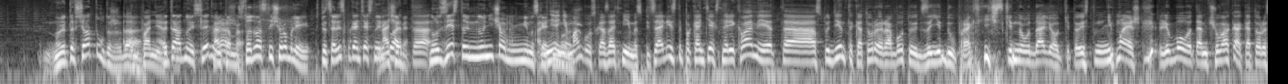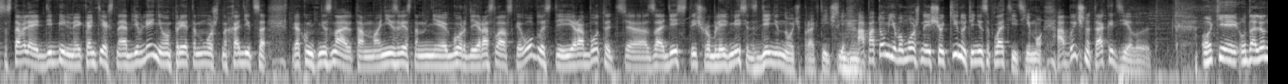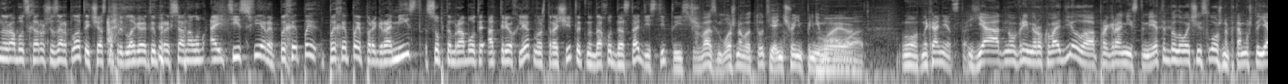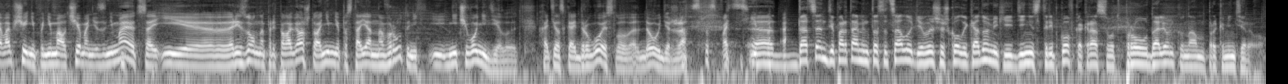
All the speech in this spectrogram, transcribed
Ну, это все оттуда же, да. А, понятно. Это одно исследование, Хорошо. там 120 тысяч рублей. Специалист по контекстной Значит, рекламе. А... Ну, здесь ты, ну, ничего мимо сказать не, не, не могу сказать мимо. Специалисты по контекстной рекламе — это студенты, которые работают за еду практически на удаленке. То есть, ты нанимаешь любого там чувака, который составляет дебильное контекстное объявление, он при этом может находиться в каком-нибудь, не знаю, там, неизвестном мне городе Ярославской области и работать э, за 10 тысяч рублей в месяц день и ночь практически. Mm-hmm. А потом его можно еще кинуть и не заплатить платить ему. Обычно так и делают. Окей, удаленную работу с хорошей зарплатой часто предлагают и профессионалам IT-сферы. PHP, PHP-программист с опытом работы от трех лет может рассчитывать на доход до 110 тысяч. Возможно, вот тут я ничего не понимаю. Вот. Вот, наконец-то. Я одно время руководил а, программистами. Это было очень сложно, потому что я вообще не понимал, чем они занимаются, и э, резонно предполагал, что они мне постоянно врут и, ни, и ничего не делают. Хотел сказать другое слово, да удержался. Спасибо. Э, доцент департамента социологии Высшей школы экономики Денис Стребков как раз вот про удаленку нам прокомментировал.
